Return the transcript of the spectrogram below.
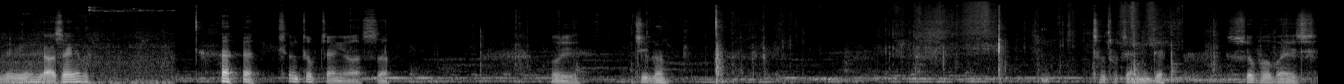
완전히 야생이다. 청첩장에 왔어. 우리 지금 청첩장인데 쇼퍼 봐야지.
